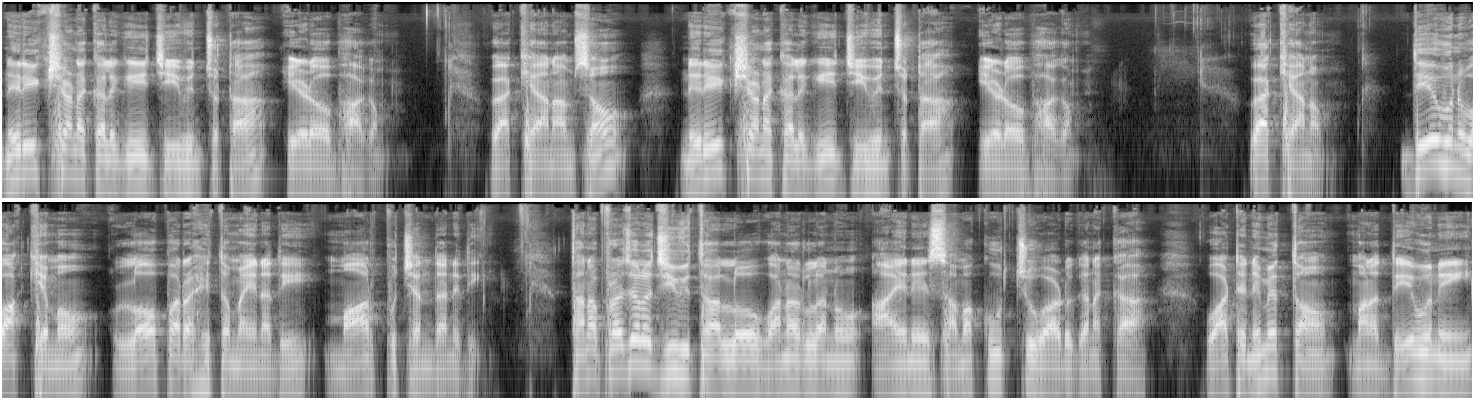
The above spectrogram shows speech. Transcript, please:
నిరీక్షణ కలిగి జీవించుట ఏడవ భాగం. వ్యాఖ్యానాంశం. నిరీక్షణ కలిగి జీవించుట ఏడవ భాగం. వ్యాఖ్యానం. దేవుని వాక్యము లోపరహితమైనది మార్పు చెందనిది. తన ప్రజల జీవితాల్లో వనరులను ఆయనే సమకూర్చువాడు గనక వాటి నిమిత్తం మన దేవుని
